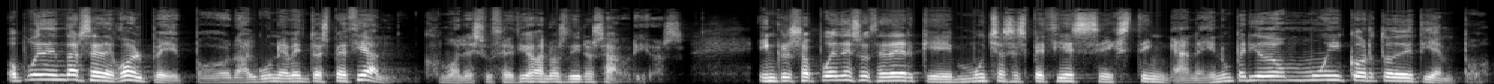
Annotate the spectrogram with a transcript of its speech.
O pueden darse de golpe por algún evento especial, como le sucedió a los dinosaurios. Incluso puede suceder que muchas especies se extingan en un periodo muy corto de tiempo.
